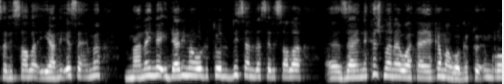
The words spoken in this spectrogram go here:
سەری ساڵە یعنی ئێستا ئێمە مانای نە ئیداریمان وەگرتووە دیسان لە سەری ساڵە زایەنەکەشمانە واتایەکەمان وەگرتو ئمڕۆ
